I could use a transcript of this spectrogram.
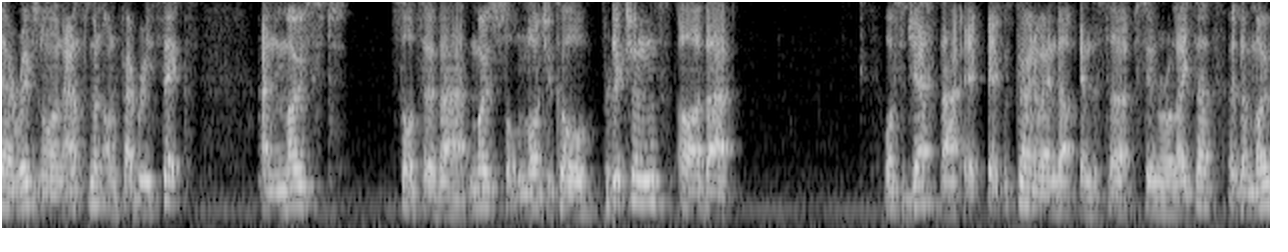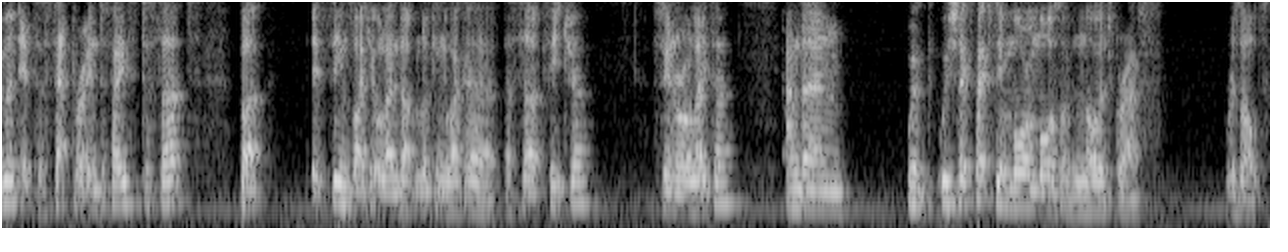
their original announcement on February 6th, and most sort of uh, most sort of logical predictions are that or suggest that it, it was going to end up in the SERP sooner or later. At the moment, it's a separate interface to SERPs, but it seems like it will end up looking like a, a SERP feature sooner or later. And then we we should expect to see more and more sort of knowledge graph results.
